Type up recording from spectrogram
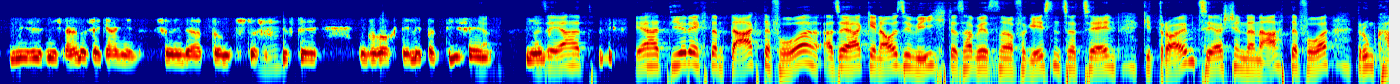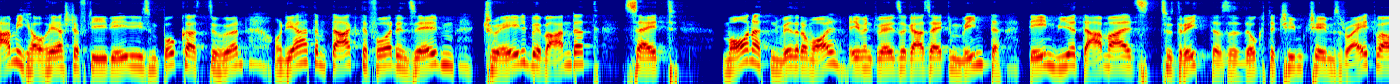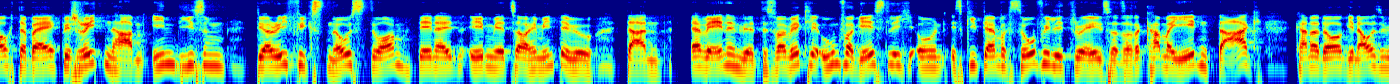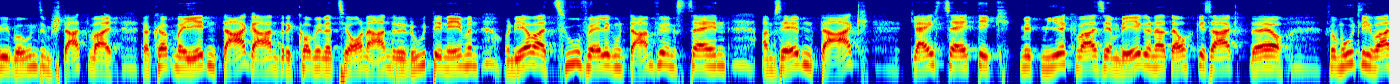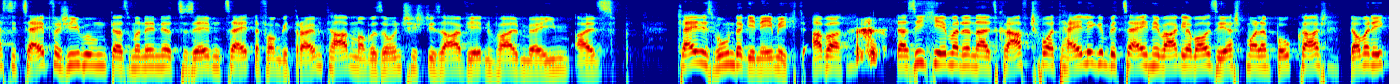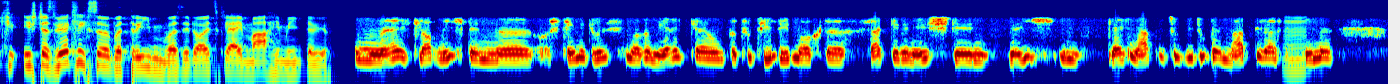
ihm ist es nicht anders ergangen, so in der Art. Und das mhm. dürfte einfach auch Telepathie. Ja. Also er hat, er hat direkt am Tag davor, also er hat genauso wie ich, das habe ich jetzt noch vergessen zu erzählen, geträumt, zuerst in der Nacht davor. Darum kam ich auch erst auf die Idee, diesen Podcast zu hören. Und er hat am Tag davor denselben Trail bewandert seit Monaten wieder einmal, eventuell sogar seit dem Winter, den wir damals zu dritt, also Dr. Jim James Wright war auch dabei, beschritten haben in diesem Terrific Snowstorm, den er eben jetzt auch im Interview dann erwähnen wird. Das war wirklich unvergesslich und es gibt einfach so viele Trails, also da kann man jeden Tag kann er da genauso wie bei uns im Stadtwald, da könnte man jeden Tag eine andere Kombination, eine andere Route nehmen und er war zufällig unter Anführungszeichen am selben Tag gleichzeitig mit mir quasi am Weg und hat auch gesagt, naja, vermutlich war es die Zeitverschiebung, dass wir nicht ja zur selben Zeit davon geträumt haben, aber sonst ist das auch auf jeden Fall bei ihm als kleines Wunder genehmigt. Aber dass ich jemanden als Kraftsport-Heiligen bezeichne, war glaube ich auch das erste Mal ein Podcast. Dominik, ist das wirklich so übertrieben, was ich da jetzt gleich mache im Interview? Nein, ich glaube nicht, denn äh, Szenegrößen aus Amerika und dazu zählt eben auch der Sake Benesch, den ja ich im gleichen Atemzug wie du beim Martiras mhm.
